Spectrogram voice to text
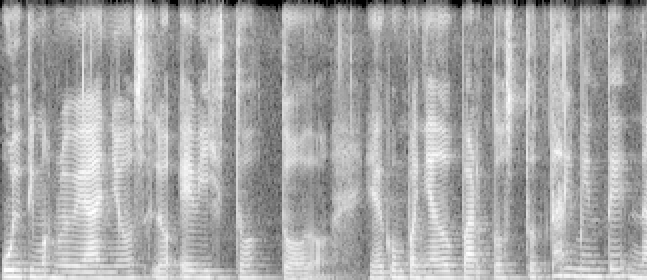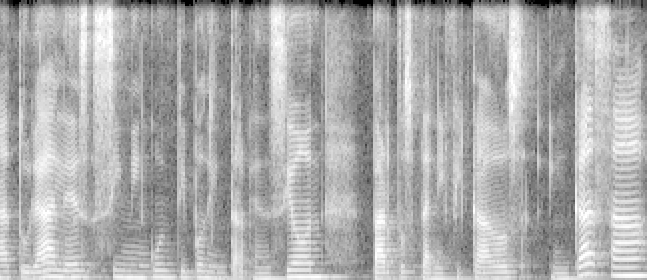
últimos nueve años lo he visto todo. He acompañado partos totalmente naturales, sin ningún tipo de intervención, partos planificados en casa,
